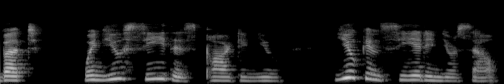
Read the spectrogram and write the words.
But when you see this part in you, you can see it in yourself.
